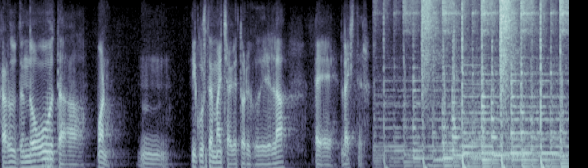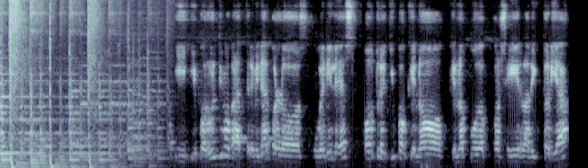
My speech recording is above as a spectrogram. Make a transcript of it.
jarduten dugu eta, bueno, mm, nik uste maitzak etorriko direla, eh, Leicester. Y, por último, para terminar con los juveniles, otro equipo que no, que no pudo conseguir la victoria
